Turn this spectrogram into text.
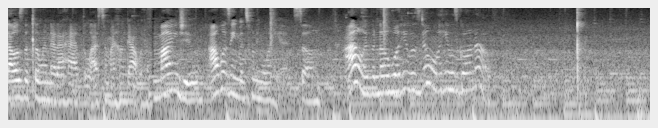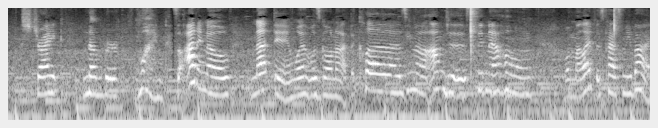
that was the feeling that I had the last time I hung out with him. Mind you, I wasn't even 21 yet. So I don't even know what he was doing when he was going out. Strike number one. So I didn't know nothing, what was going on at the clubs. You know, I'm just sitting at home when my life is passing me by.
